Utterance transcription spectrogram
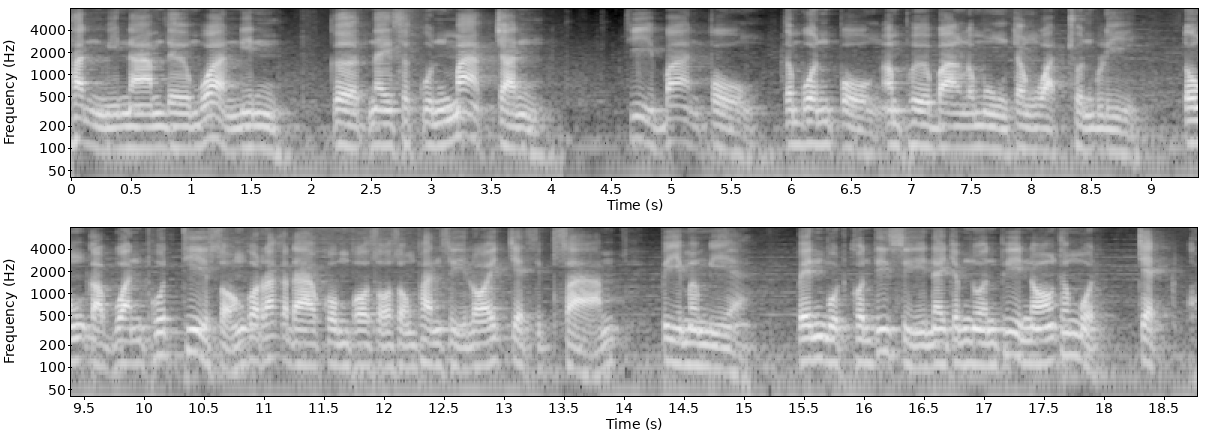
ท่านมีนามเดิมว่านิน เกิดในสกุลมากจันทร์ที่บ้านโป่งตำบลโป่งอำเภอบางละมุงจังหวัดชนบุรี ตรงกับวันพุธที่ 2 กรกฎาคม พศ 2473 ปีมะเมีย เป็นบุตรคนที่4ในจำนวนพี่น้องทั้งหมด 7 ค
